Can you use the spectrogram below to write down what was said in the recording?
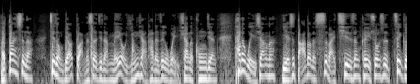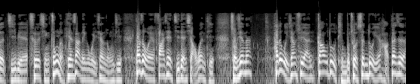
呃，但是呢，这种比较短的设计呢，没有影响它的这个尾箱的空间。它的尾箱呢，也是达到了四百七十升，可以说是这个级别车型中等偏上的一个尾箱容积。但是我也发现几点小问题。首先呢。它的尾箱虽然高度挺不错，深度也好，但是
